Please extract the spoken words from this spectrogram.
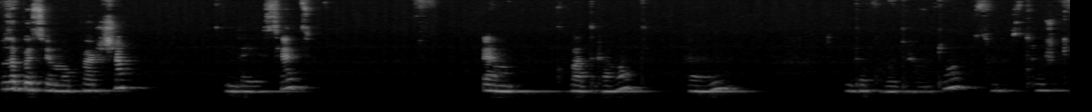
Записуємо перше 10 м квадрат n до квадрату. Зараз трошки.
